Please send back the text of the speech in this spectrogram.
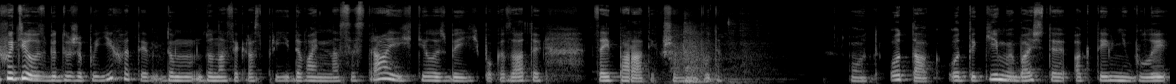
Хотілося б дуже поїхати. До, до нас якраз приїде Ваніна сестра, і хотілося б їй показати цей парад, якщо він буде. От, от так. От такі ми, бачите, активні були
